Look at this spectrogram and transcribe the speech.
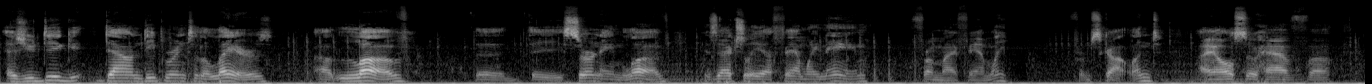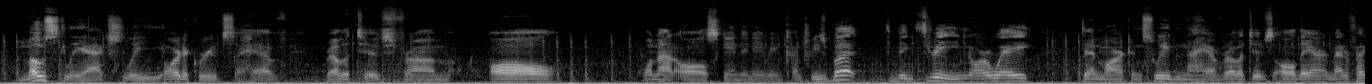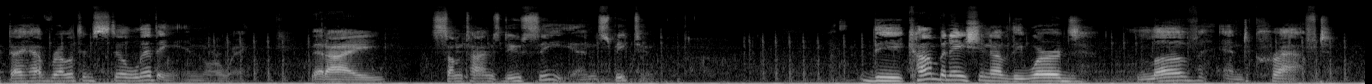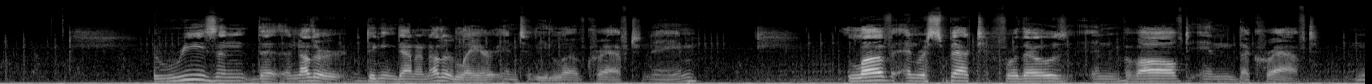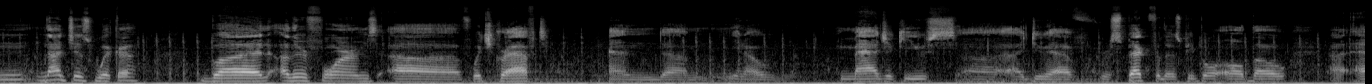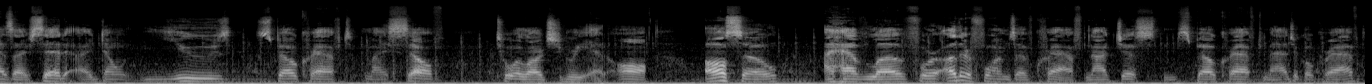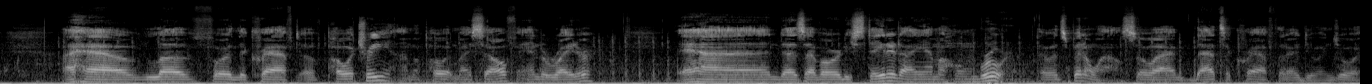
as you dig down deeper into the layers, uh, Love, the, the surname Love, is actually a family name from my family, from Scotland. I also have uh, mostly actually Nordic roots. I have relatives from all well, not all Scandinavian countries, but the big three Norway, Denmark, and Sweden. I have relatives all there. And matter of fact, I have relatives still living in Norway that I sometimes do see and speak to. The combination of the words love and craft The reason that another digging down another layer into the Lovecraft name love and respect for those involved in the craft. Not just Wicca, but other forms of witchcraft and, um, you know, magic use. Uh, I do have respect for those people, although, uh, as I've said, I don't use spellcraft myself to a large degree at all. Also, I have love for other forms of craft, not just spellcraft, magical craft. I have love for the craft of poetry. I'm a poet myself and a writer. And as I've already stated, I am a home brewer, though it's been a while. So I, that's a craft that I do enjoy.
